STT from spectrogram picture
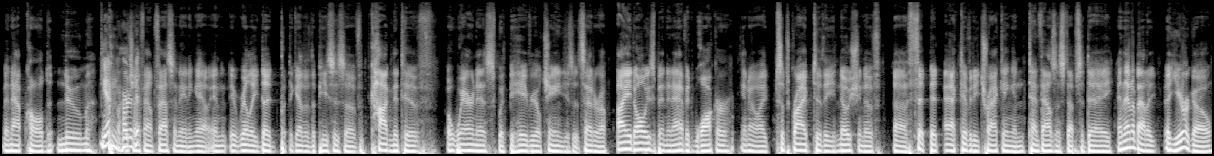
an app called Noom, yeah, heard which I found fascinating. And it really did put together the pieces of cognitive awareness with behavioral changes, etc. I had always been an avid walker. You know, I subscribed to the notion of uh, Fitbit activity tracking and 10,000 steps a day. And then about a, a year ago,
